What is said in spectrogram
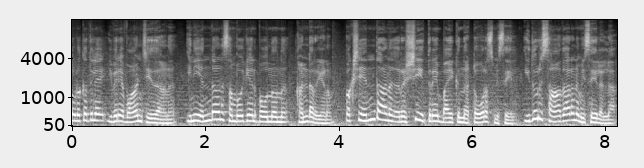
തുടക്കത്തിലെ ഇവരെ വാൺ ചെയ്തതാണ്. ഇനി എന്താണ് സംഭവിക്കാൻ പോകുന്നതെന്ന് കണ്ടറിയണം. പക്ഷെ എന്താണ് റഷ്യ ഇത്രയും ഭയക്കുന്ന ടോറസ് മിസൈൽ? ഇതൊരു സാധാരണ മിസൈലല്ല.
